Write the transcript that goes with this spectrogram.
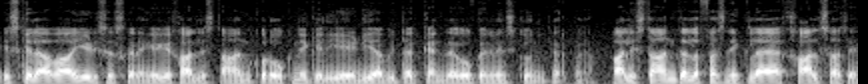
इसके अलावा ये डिस्कस करेंगे कि खालिस्तान को रोकने के लिए इंडिया अभी तक कैनेडा को कन्विंस क्यों नहीं कर पाया? खालिस्तान का लफ्ज़ निकला है खालसा से,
